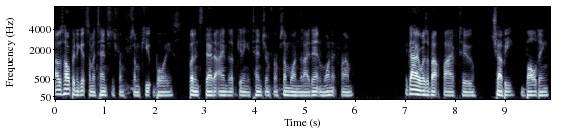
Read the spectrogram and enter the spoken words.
I was hoping to get some attention from some cute boys, but instead I ended up getting attention from someone that I didn't want it from. The guy was about five two, chubby, balding,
